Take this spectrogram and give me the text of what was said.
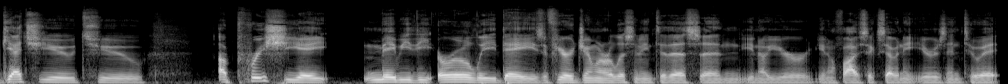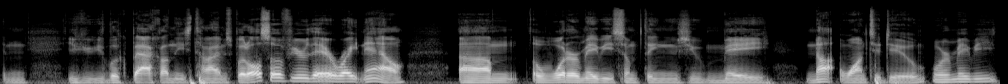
get you to appreciate maybe the early days if you're a gym owner listening to this and you know you're you know five six seven eight years into it and you, you look back on these times but also if you're there right now um, what are maybe some things you may not want to do or maybe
